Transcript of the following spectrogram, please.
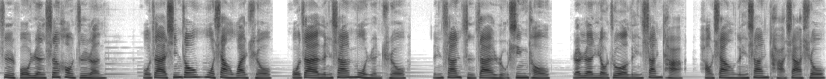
是佛缘深厚之人。佛在心中，莫向外求；佛在灵山，莫远求。灵山只在汝心头，人人有座灵山塔，好像灵山塔下修。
